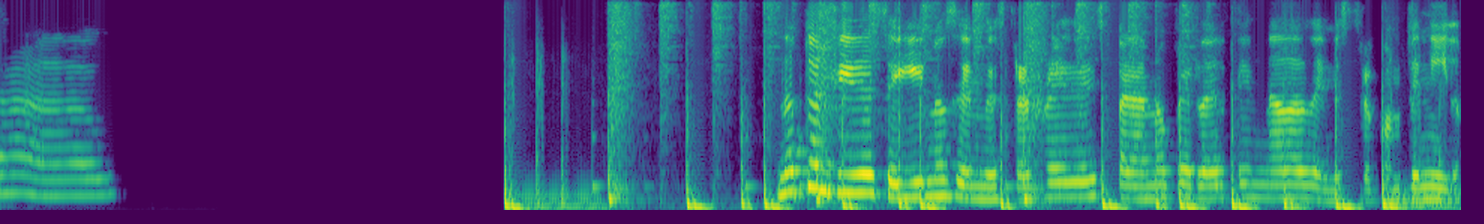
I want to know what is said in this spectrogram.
Chao. No te olvides seguirnos en nuestras redes para no perderte nada de nuestro contenido.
